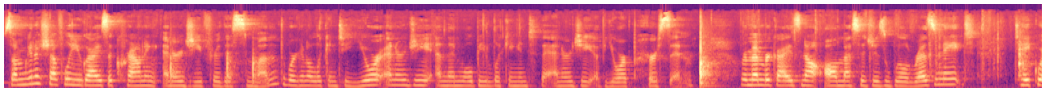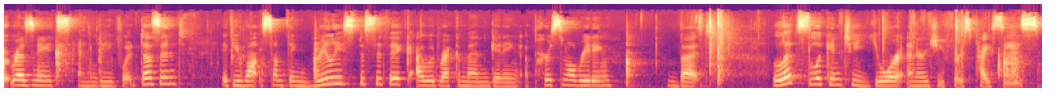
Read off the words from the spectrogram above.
So I'm going to shuffle you guys a crowning energy for this month. We're going to look into your energy and then we'll be looking into the energy of your person. Remember guys, not all messages will resonate. Take what resonates and leave what doesn't. If you want something really specific, I would recommend getting a personal reading. But let's look into your energy first, Pisces.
